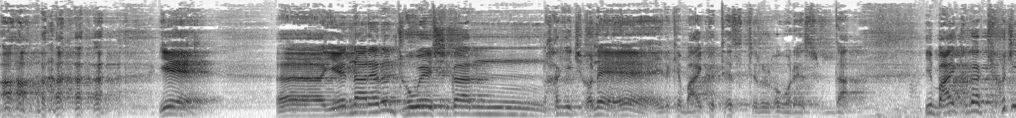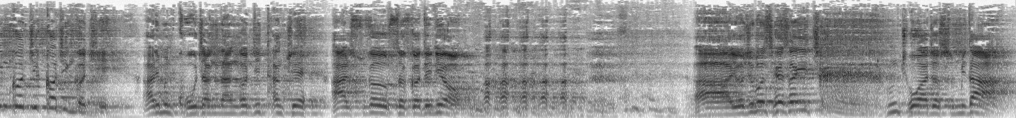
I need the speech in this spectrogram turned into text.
아, 예. 어, 옛날에는 조회 시간 하기 전에 이렇게 마이크 테스트를 하곤 했습니다. 이 마이크가 켜진 건지 꺼진 건지 아니면 고장 난 건지 당초에 알 수가 없었거든요. 아, 요즘은 세상이 참 좋아졌습니다.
